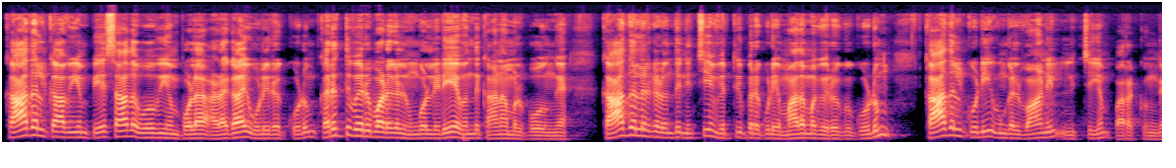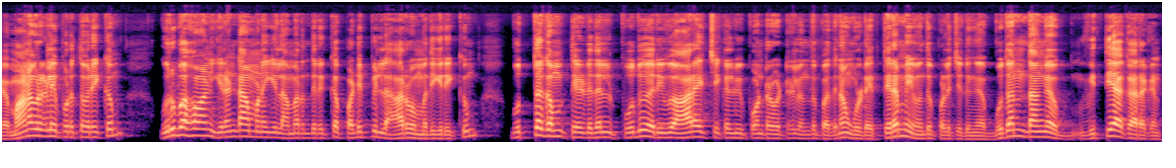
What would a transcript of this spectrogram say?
காதல் காவியம் பேசாத ஓவியம் போல அழகாய் ஒளிரக்கூடும். கருத்து வேறுபாடுகள் உங்களிடையே வந்து காணாமல் போகுங்க. காதலர்கள் வந்து நிச்சயம் வெற்றி பெறக்கூடிய மாதமாக இருக்கக்கூடும். காதல் கொடி உங்கள் வானில் நிச்சயம் பறக்குங்க. மாணவர்களை பொறுத்த வரைக்கும் குரு பகவான் இரண்டாம் மனையில் அமர்ந்திருக்க படிப்பில் ஆர்வம் அதிகரிக்கும். புத்தகம் தேடுதல் பொது அறிவு ஆராய்ச்சி கல்வி போன்றவற்றில் வந்து பார்த்தீங்கன்னா உங்களுடைய திறமை வந்து பழிச்சிடுங்க. புதன் தாங்க வித்யாகாரகன்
